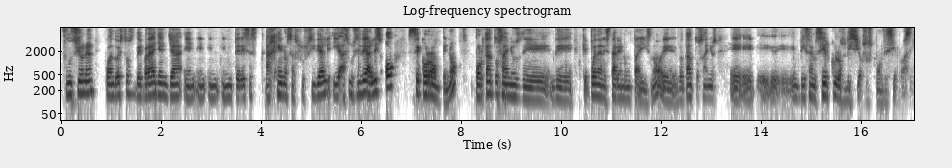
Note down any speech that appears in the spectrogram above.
funcionan cuando estos debrayan ya en, en, intereses ajenos a sus, ideales, y a sus ideales o se corrompen, ¿no? por tantos años de, de, que puedan estar en un país, ¿no? Eh, por tantos años eh, eh, empiezan círculos viciosos, por decirlo así.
